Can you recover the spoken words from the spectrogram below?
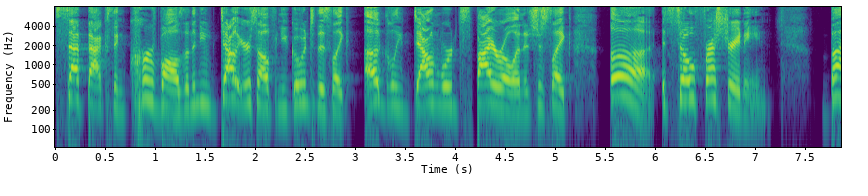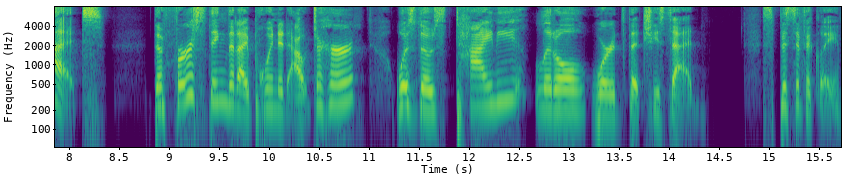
setbacks and curveballs and then you doubt yourself and you go into this like ugly downward spiral and it's just like, ugh, it's so frustrating. But the first thing that I pointed out to her was those tiny little words that she said. Specifically,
